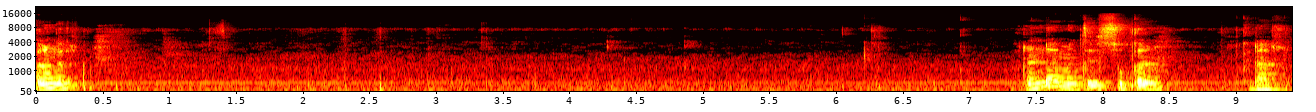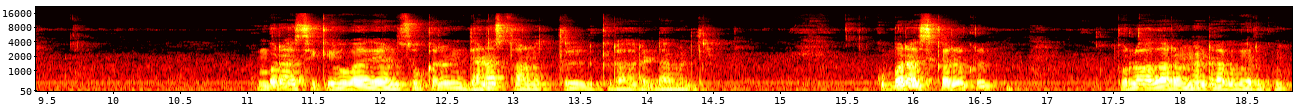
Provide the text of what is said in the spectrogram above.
பலன்கள். ரெண்டாம் இடத்தில் சுக்கரன் இருக்கிறார். கும்பராசிக்கு யோகாதியான சுக்கரன் தனஸ்தானத்தில் இருக்கிறார் ரெண்டாம் இடத்தில். கும்பராசிக்காரர்கள் பொருளாதாரம் நன்றாகவே இருக்கும்.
